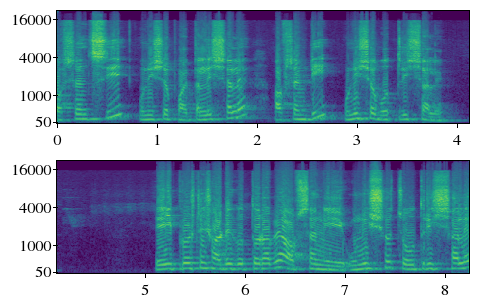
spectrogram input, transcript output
অপশান সি, উনিশশো পঁয়তাল্লিশ সালে, অপশান ডি, উনিশশো বত্রিশ সালে। এই প্রশ্নের সঠিক উত্তর হবে অপশান এ, উনিশশো চৌত্রিশ সালে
